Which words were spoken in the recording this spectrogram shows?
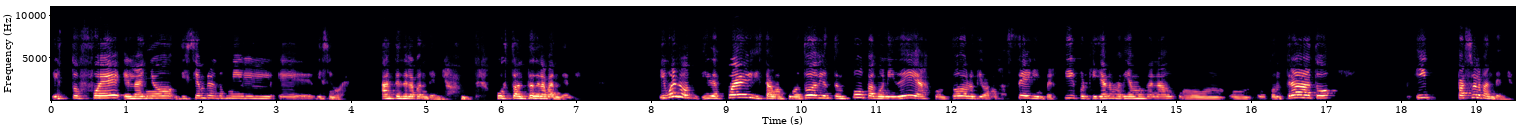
Esto fue el año diciembre del 2019, antes de la pandemia, justo antes de la pandemia. Y bueno, y después estábamos como todo viento en popa, con ideas, con todo lo que íbamos a hacer, invertir, porque ya nos habíamos ganado como un, un, contrato. Y pasó la pandemia.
